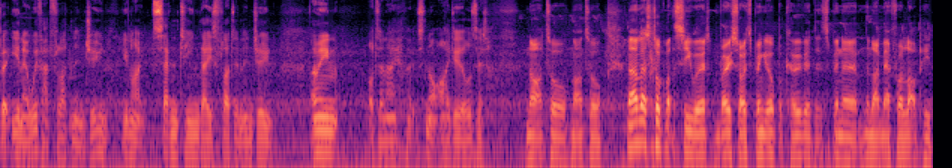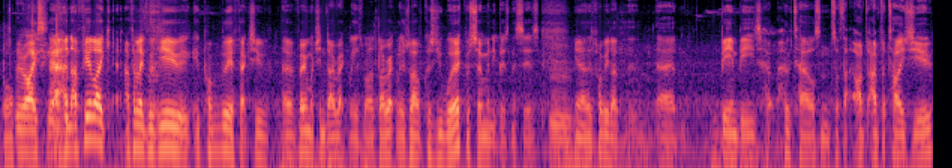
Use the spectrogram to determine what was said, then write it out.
but you know, we've had flooding in June. You know, like 17 days flooding in June. I mean, I don't know. It's not ideal, is it? Not at all. Not at all. Now let's talk about the c word. I'm very sorry to bring it up, but COVID. It's been a, a nightmare for a lot of people. Right. Uh, and I feel like I feel like with you, it, probably affects you uh, very much indirectly as well as directly as well because you work with so many businesses. Mm. You know, there's probably like uh, B and B's, ho- hotels, and stuff that ad- advertise you.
